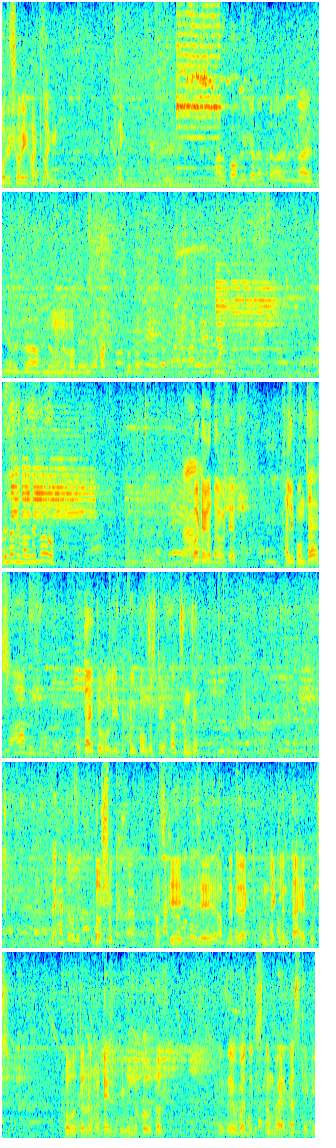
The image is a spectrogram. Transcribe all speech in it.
পরিসরেই হাট লাগে। মাল কম হিসাবে মনে করেন যা কিনে বেচা হলো হলো ভালো হলো হাত ছোট। নিলো কি মাল নিলো? কয় টাকা দাম এটার? খালি পঞ্চাশ? ও তাই তো বলি খালি পঞ্চাশ টাকা চাচ্ছেন যে। দর্শক আজকে যে আপনাদের একটুক্ষণ দেখলেন তাহেরপুর কবুতর হাটের বিভিন্ন কবুতর এই যে উবায়দুল ইসলাম ভাইয়ের কাছ থেকে।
